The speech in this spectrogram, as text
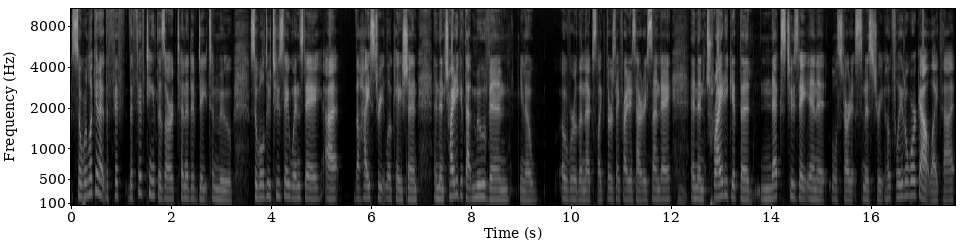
so we're looking at the fif- the fifteenth is our tentative date to move. So we'll do Tuesday, Wednesday at the High Street location, and then try to get that move in. You know, over the next like Thursday, Friday, Saturday, Sunday, and then try to get the next Tuesday in. It will start at Smith Street. Hopefully, it'll work out like that.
